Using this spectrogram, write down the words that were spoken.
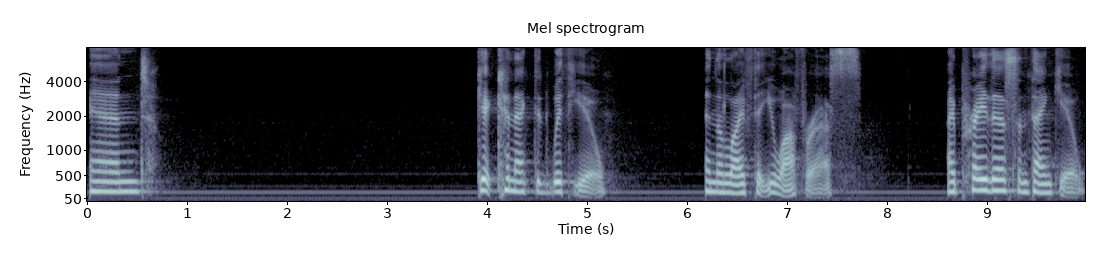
and get connected with you in the life that you offer us. I pray this and thank you.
